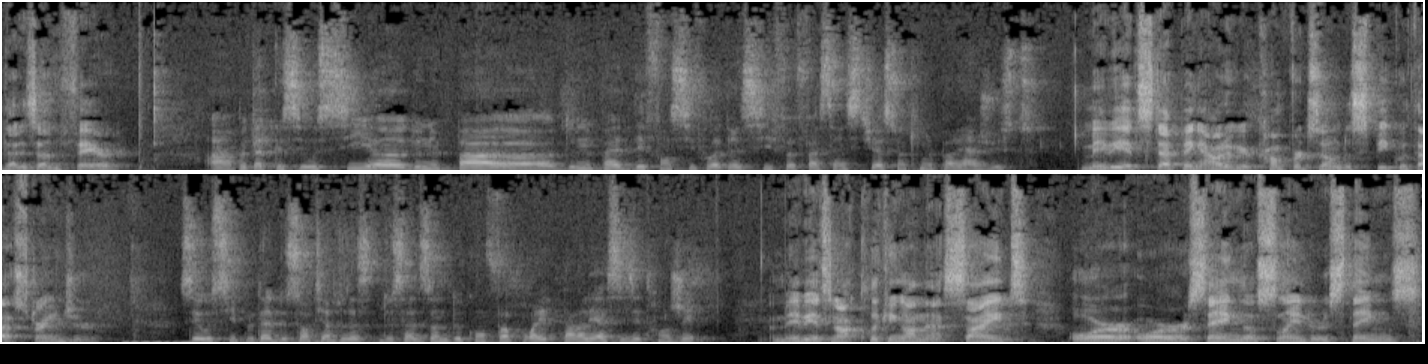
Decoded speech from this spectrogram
that is unfair. Euh, Peut-être que c'est aussi euh, de, ne pas, euh, de ne pas être défensif ou agressif face à une situation qui nous paraît injuste. Maybe it's stepping out of your comfort zone to speak with that stranger. C'est aussi peut-être de sortir de, sa- de sa zone de confort pour aller parler à ses étrangers. Maybe it's not clicking on that site or or saying those slanderous things.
